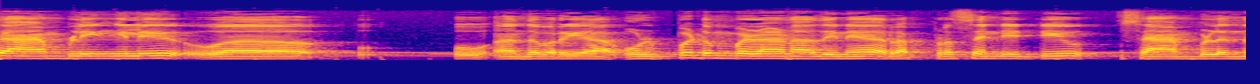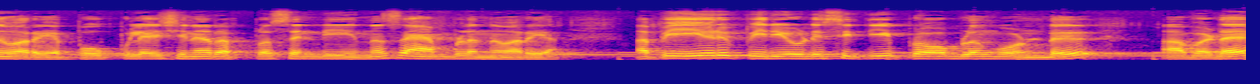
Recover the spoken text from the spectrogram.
സാമ്പിളിങ്ങിൽ എന്താ പറയുക ഉൾപ്പെടുമ്പോഴാണ് അതിനെ റെപ്രസെന്റേറ്റീവ് സാമ്പിൾ എന്ന് പറയുക പോപ്പുലേഷനെ റെപ്രസെന്റ് ചെയ്യുന്ന സാമ്പിൾ എന്ന് പറയുക. അപ്പോൾ ഈ ഒരു പീരിയോഡിസിറ്റി പ്രോബ്ലം കൊണ്ട് അവിടെ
